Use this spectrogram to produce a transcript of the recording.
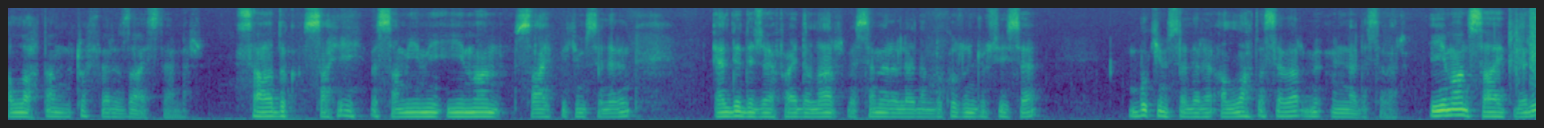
Allah'tan lütuf ve rıza isterler. Sadık, sahih ve samimi iman sahibi kimselerin elde edeceği faydalar ve semerelerden dokuzuncusu ise bu kimseleri Allah da sever, müminler de sever. İman sahipleri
